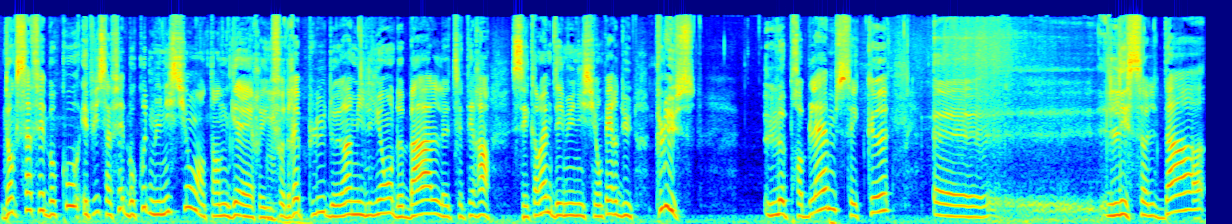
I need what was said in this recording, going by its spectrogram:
Donc ça fait beaucoup, et puis ça fait beaucoup de munitions en temps de guerre. Il faudrait plus de 1 million de balles, etc. C'est quand même des munitions perdues. Plus, le problème, c'est que euh, les soldats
